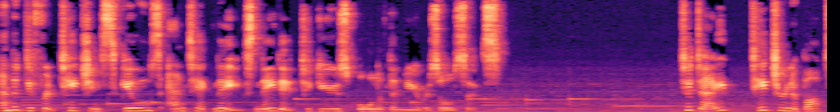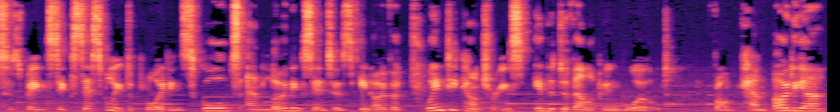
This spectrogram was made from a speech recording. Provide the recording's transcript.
and the different teaching skills and techniques needed to use all of the new resources. To date, Teacher in a Box has been successfully deployed in schools and learning centres in over 20 countries in the developing world, from Cambodia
